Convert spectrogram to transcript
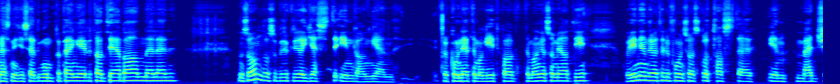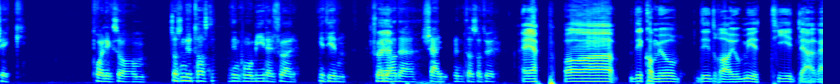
nesten ikke sett gompepenger eller tatt T-banen eller noe sånt. Og så bruker de da gjesteinngangen for å komme ned til Magidepartementet, som er at de går inn i en dørtelefonsjosk og taster inn magic på liksom Sånn som du tastet inn på mobiler før i tiden. Før du hadde skjerm med tastatur. Jepp. Og de kommer jo De drar jo mye tidligere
